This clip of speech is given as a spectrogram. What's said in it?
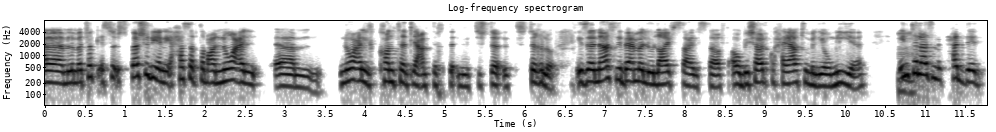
لما تفكر especially يعني حسب طبعا نوع نوع ال content اللي عم تخت... اللي تشت... تشتغله إذا ناس اللي بيعملوا lifestyle stuff أو بيشاركوا حياتهم اليومية أنت لازم تحدد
